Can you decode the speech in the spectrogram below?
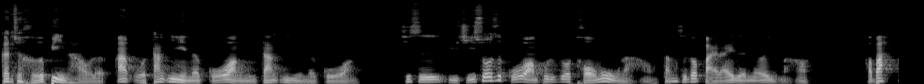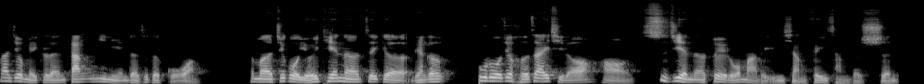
干脆合并好了啊，我当一年的国王，你当一年的国王。其实与其说是国王，不如说头目啦，哈，当时都百来人而已嘛，哈，好吧，那就每个人当一年的这个国王。那么结果有一天呢，这个两个。部落就合在一起了哦，事件呢对罗马的影响非常的深，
